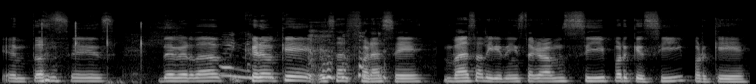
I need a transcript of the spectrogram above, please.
Entonces, de verdad, creo que esa frase va a salir en Instagram sí porque sí, porque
